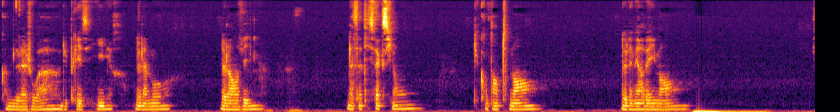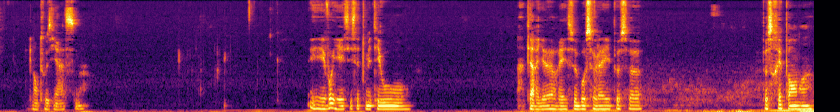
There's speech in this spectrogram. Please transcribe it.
comme de la joie, du plaisir, de l'amour, de l'envie, de la satisfaction, du contentement, de l'émerveillement, de l'enthousiasme. Et voyez si cette météo intérieure et ce beau soleil peut se peut se répandre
